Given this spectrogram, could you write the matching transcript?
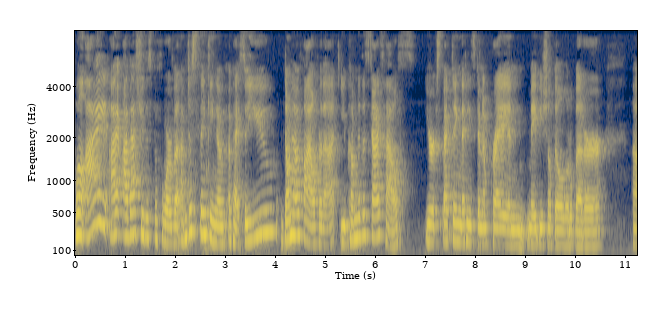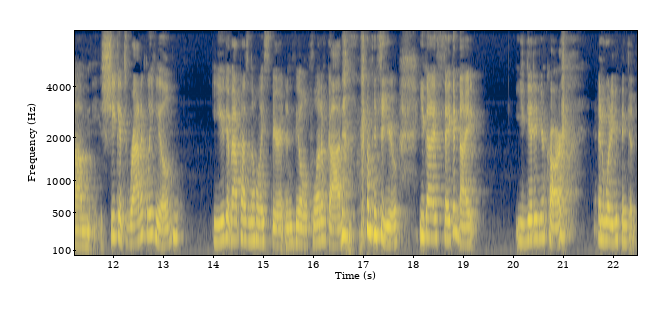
Well, I, I I've asked you this before, but I'm just thinking of okay. So you don't have a file for that. You come to this guy's house. You're expecting that he's going to pray and maybe she'll feel a little better. Um, she gets radically healed. You get baptized in the Holy Spirit and feel a flood of God come into you. You guys say goodnight. You get in your car, and what are you thinking?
